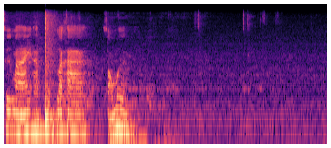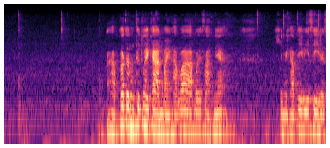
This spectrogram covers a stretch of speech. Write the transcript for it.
ซื้อไม้ครับ ราคาสองหมื่นนะครับก็จะบันทึกรายการไปครับว่าบริษัทเนี้ยเห็นไหมครับ ABC เดี๋ยว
